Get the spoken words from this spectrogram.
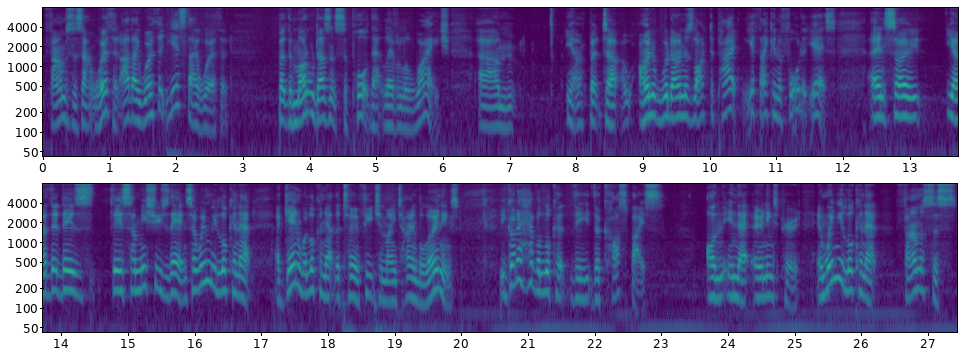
pharmacists aren't worth it. Are they worth it? Yes, they're worth it. But the model doesn't support that level of wage. Um, you know, but uh, would owners like to pay it if they can afford it? Yes. And so, you know, there's there's some issues there. And so when we're looking at, again, we're looking at the term future maintainable earnings, you've got to have a look at the, the cost base on in that earnings period. And when you're looking at pharmacists,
